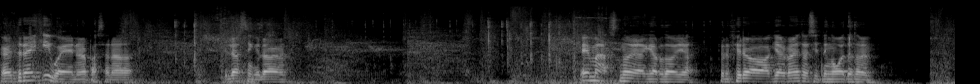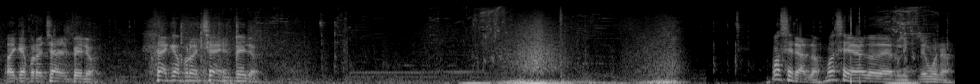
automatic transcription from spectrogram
El Drake y bueno, no pasa nada. Que lo hacen, que lo hagan. Es más, no voy a vaquear todavía. Prefiero vaquear con esto si tengo botas también. Hay que aprovechar el pelo. Hay que aprovechar el pelo. Vamos a hacer algo. Vamos a hacer algo de early, de una.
